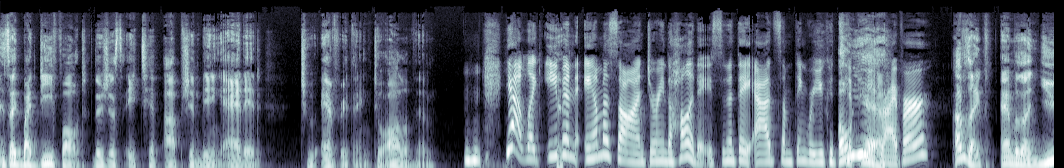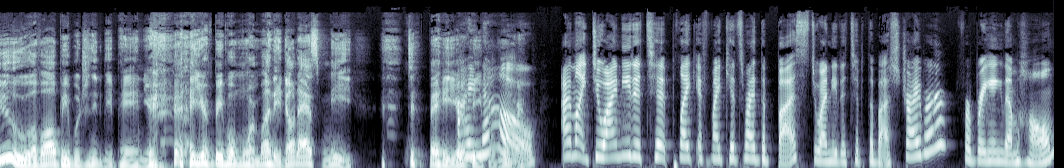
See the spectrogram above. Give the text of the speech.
it's like by default, there's just a tip option being added to everything, to all of them. Mm-hmm. yeah, like even Amazon during the holidays, didn't they add something where you could Oh, tip your driver? I was like, Amazon, you of all people just need to be paying your your people more money. Don't ask me to pay your I people know. more. I'm like, do I need a tip? Like, if my kids ride the bus, do I need to tip the bus driver for bringing them home?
